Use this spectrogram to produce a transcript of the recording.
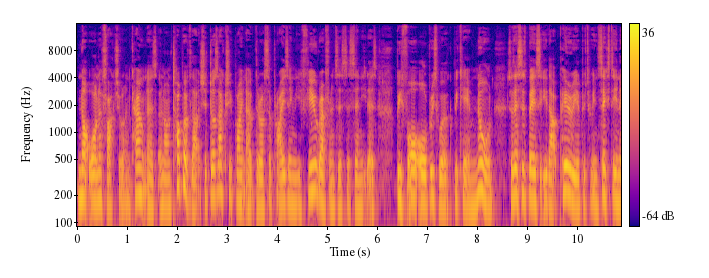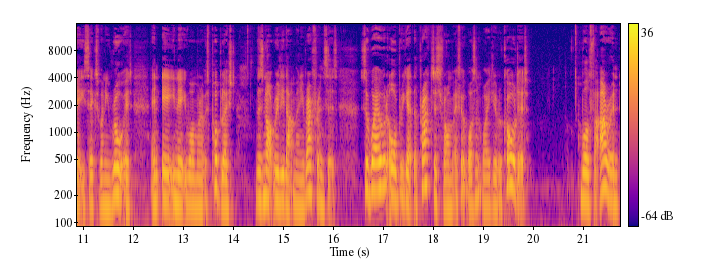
not one of factual encounters, and on top of that, she does actually point out there are surprisingly few references to sin eaters before Aubrey's work became known. So this is basically that period between 1686 when he wrote it and 1881 when it was published. There's not really that many references. So where would Aubrey get the practice from if it wasn't widely recorded? Well, for Aaron,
